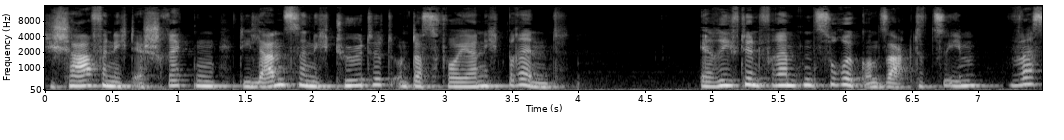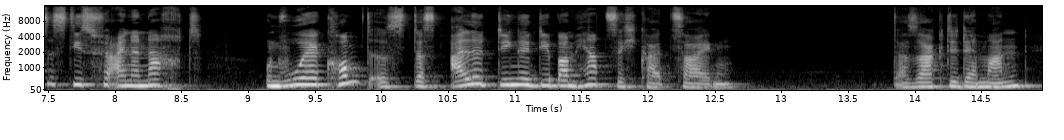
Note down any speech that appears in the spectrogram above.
die Schafe nicht erschrecken, die Lanze nicht tötet und das Feuer nicht brennt? Er rief den Fremden zurück und sagte zu ihm, Was ist dies für eine Nacht? Und woher kommt es, dass alle Dinge dir Barmherzigkeit zeigen? Da sagte der Mann,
